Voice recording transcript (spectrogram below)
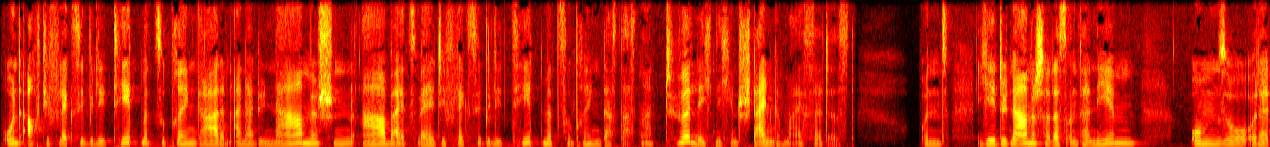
und auch die Flexibilität mitzubringen, gerade in einer dynamischen Arbeitswelt, die Flexibilität mitzubringen, dass das natürlich nicht in Stein gemeißelt ist. Und je dynamischer das Unternehmen, umso oder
